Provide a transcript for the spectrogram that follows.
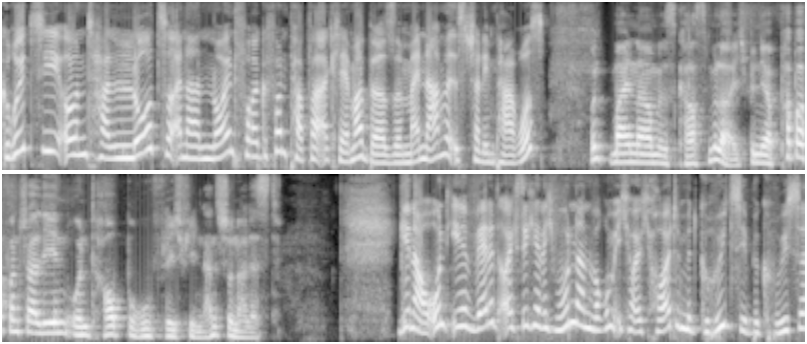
Grüezi und hallo zu einer neuen Folge von Papa erklär mal Börse. Mein Name ist Charlene Parus. Und mein Name ist Carsten Müller. Ich bin ja Papa von Charlene und hauptberuflich Finanzjournalist. Genau, und ihr werdet euch sicherlich wundern, warum ich euch heute mit Grüzi begrüße.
